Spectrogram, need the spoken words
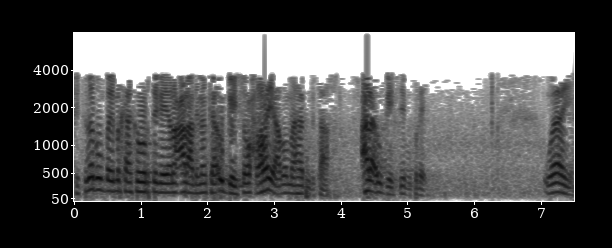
fitnadun bay markaa ka hortegayeen oo calaa nimankaa ugeysa wax lala yaabo maaha buri taas. Calaa ugeysay buu kuleeyay waaya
